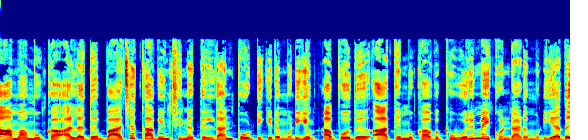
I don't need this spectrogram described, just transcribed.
அமமுக அல்லது பாஜகவின் சின்னத்தில்தான் போட்டியிட முடியும். அப்போது அதிமுகவுக்கு உரிமை கொண்டாட முடியாது.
